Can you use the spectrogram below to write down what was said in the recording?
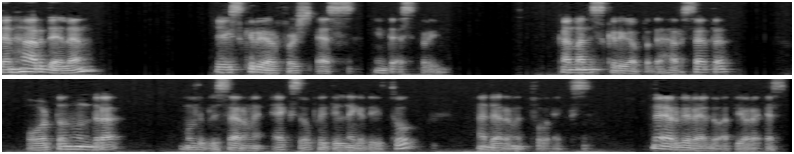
den här delen. Jag skriver först S, inte S'. Kan man skriva på det här sättet. 1800 multiplicerar med x upphöjt till negativ 2 är därmed 2x. Nu är vi redo att göra S'.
